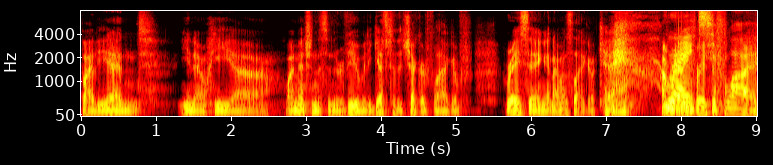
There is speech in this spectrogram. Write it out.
by the end, you know, he uh, well, I mentioned this in the review, but he gets to the checkered flag of racing, and I was like, okay, I'm ready for it to fly.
